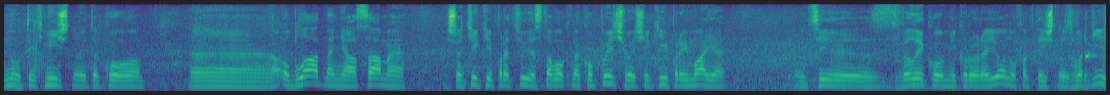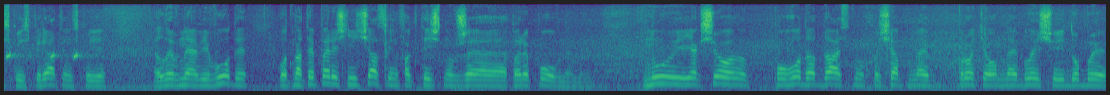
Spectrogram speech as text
ну, технічного такого е, обладнання, а саме, що тільки працює ставок накопичувач, який приймає ці з великого мікрорайону, фактично з Гвардійської, з Пірятинської ливневі води. От на теперішній час він фактично вже переповнений. Ну і якщо погода дасть, ну хоча б протягом найближчої доби,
